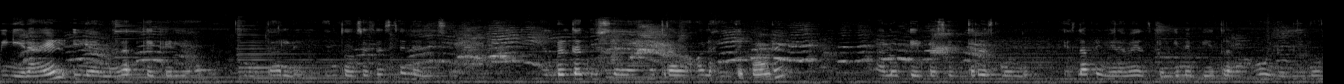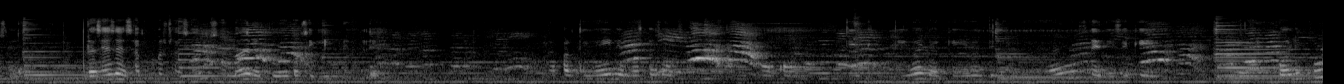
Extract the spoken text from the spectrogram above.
viniera a él y le hablara que quería preguntarle. Entonces este le dice, ¿es verdad que usted hace trabajo a la gente pobre? A lo que el presidente responde, la primera vez que alguien me pide trabajo y los mismos no. Gracias a esa conversación, su madre pudo conseguir un empleo. A partir de ahí vemos que fue un poco disruptiva, ya que desde los nueve años se dice que era alcohólico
